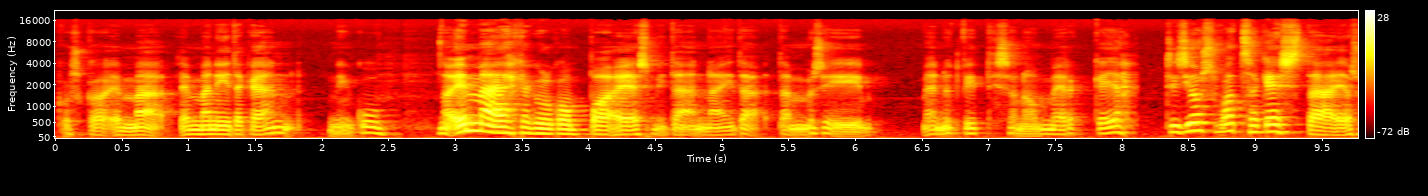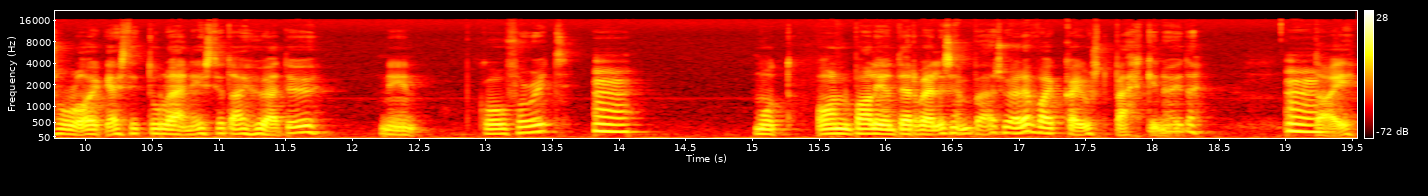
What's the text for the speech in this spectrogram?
Koska en mä, en mä niitäkään, niinku... no en mä ehkä kyllä komppaa edes mitään näitä tämmöisiä, en nyt vitti sanoa merkkejä. Siis jos vatsa kestää ja sulla oikeasti tulee niistä jotain hyötyä, niin go for it. Mm. Mutta on paljon terveellisempää syödä vaikka just pähkinöitä mm. tai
